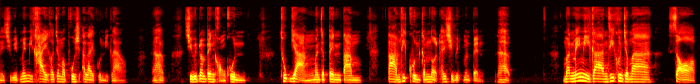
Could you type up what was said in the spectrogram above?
ในชีวิต ไม่มีใครเขาจะมาพุชอะไรคุณอีกแล้วนะครับ ชีวิตมันเป็นของคุณทุกอย่างมันจะเป็นตามตามที่คุณกำหนดให้ชีวิตมันเป็นนะครับ มันไม่มีการที่คุณจะมา สอบ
